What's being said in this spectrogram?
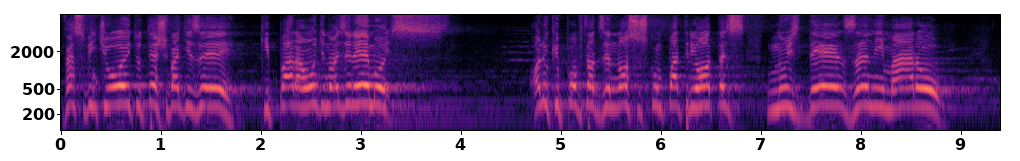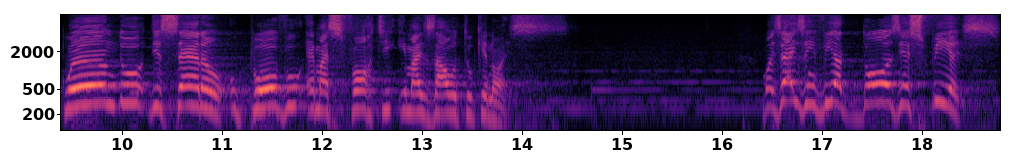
Verso 28, o texto vai dizer que para onde nós iremos? Olha o que o povo está dizendo, nossos compatriotas nos desanimaram. Quando disseram: O povo é mais forte e mais alto que nós. Moisés envia doze espias.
